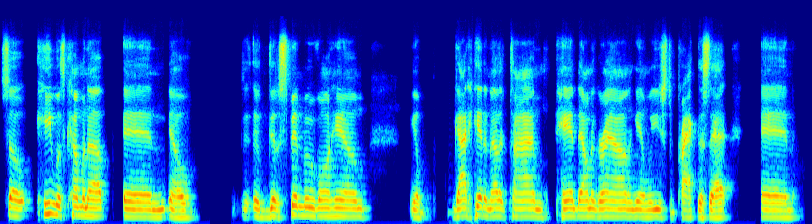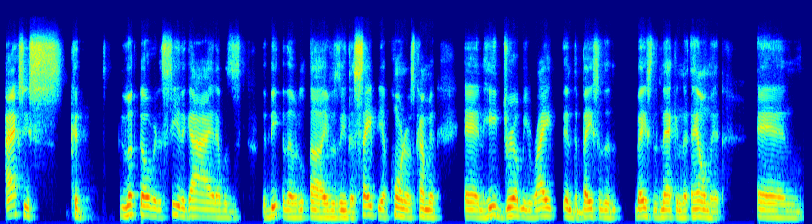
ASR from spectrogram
So he was coming up and, you know, did a spin move on him, you know, got hit another time, hand down the ground. Again, we used to practice that. And I actually could looked over to see the guy that was the, the uh, it was either safety or corner was coming, and he drilled me right in the base of the base of the neck and the helmet. And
